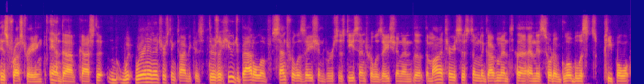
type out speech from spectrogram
is frustrating. And uh, gosh, the, we're in an interesting time because there's a huge battle of centralization versus decentralization. And the, the monetary system, the government, uh, and this sort of globalist people,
